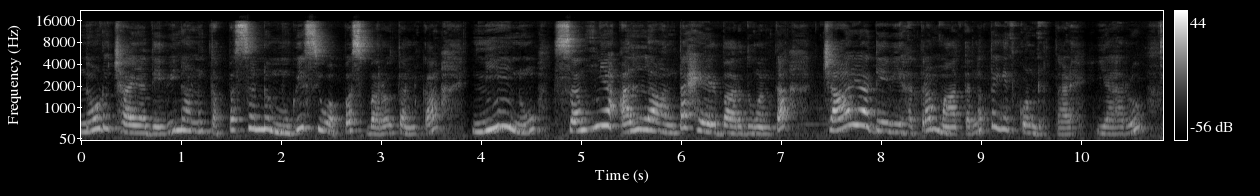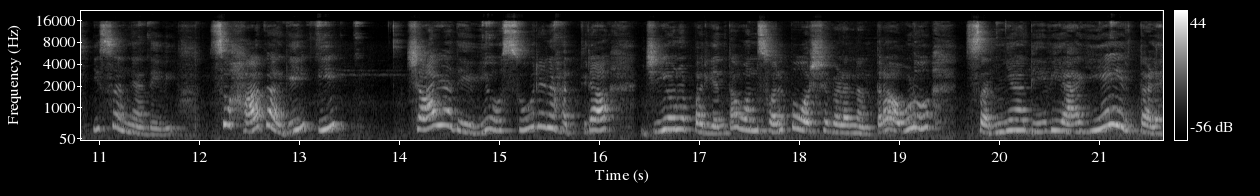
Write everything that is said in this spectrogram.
ನೋಡು ಛಾಯಾದೇವಿ, ನಾನು ತಪಸ್ಸನ್ನು ಮುಗಿಸಿ ವಾಪಸ್ ಬರೋ ತನಕ ನೀನು ಸಂಜ್ಞೆ ಅಲ್ಲ ಅಂತ ಹೇಳಬಾರ್ದು ಅಂತ ಛಾಯಾದೇವಿ ಹತ್ರ ಮಾತನ್ನು ತೆಗೆದುಕೊಂಡಿರ್ತಾಳೆ. ಯಾರು? ಈ ಸಂಜ್ಞಾದೇವಿ. ಸೊ ಹಾಗಾಗಿ ಈ ಛಾಯಾದೇವಿಯು ಸೂರ್ಯನ ಹತ್ತಿರ ಜೀವನ ಪರ್ಯಂತ ಒಂದು ಸ್ವಲ್ಪ ವರ್ಷಗಳ ನಂತರ ಅವಳು ಸಂನ್ಯಾದೇವಿಯಾಗಿಯೇ ಇರ್ತಾಳೆ.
